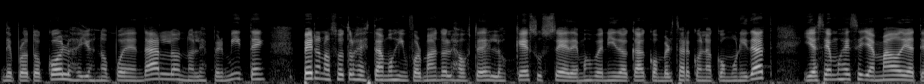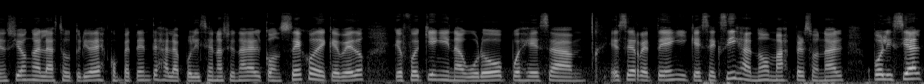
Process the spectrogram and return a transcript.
de protocolos, ellos no pueden darlo, no les permiten, pero nosotros estamos informándoles a ustedes lo que sucede. Hemos venido acá a conversar con la comunidad y hacemos ese llamado de atención a las autoridades competentes, a la Policía Nacional, al Consejo de Quevedo, que fue quien inauguró pues esa ese retén y que se exija no más personal policial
